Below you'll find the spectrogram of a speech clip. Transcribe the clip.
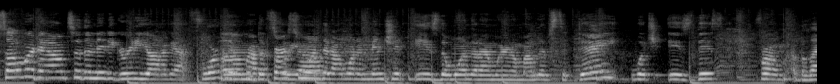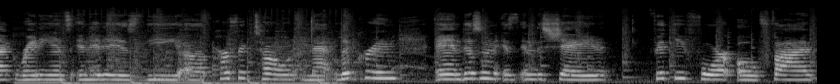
so we're down to the nitty gritty, y'all. I got four um, products The first one that I want to mention is the one that I'm wearing on my lips today, which is this from Black Radiance, and it is the uh, Perfect Tone Matte Lip Cream, and this one is in the shade 5405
